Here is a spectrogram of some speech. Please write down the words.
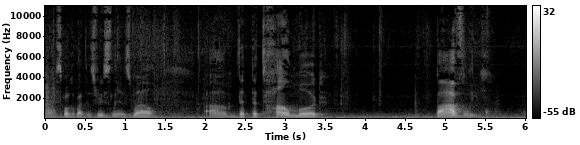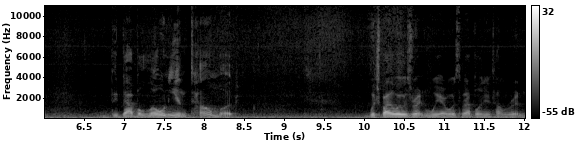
Uh, I spoke about this recently as well. Um, that the Talmud, Bavli, the Babylonian Talmud, which by the way was written where? Was the Babylonian Talmud written?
